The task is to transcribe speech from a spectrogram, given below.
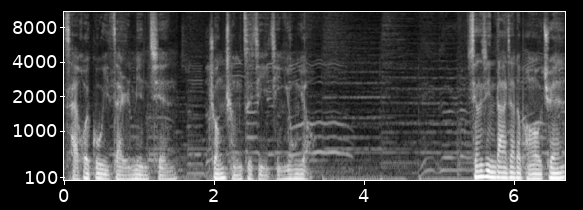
才会故意在人面前装成自己已经拥有。相信大家的朋友圈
